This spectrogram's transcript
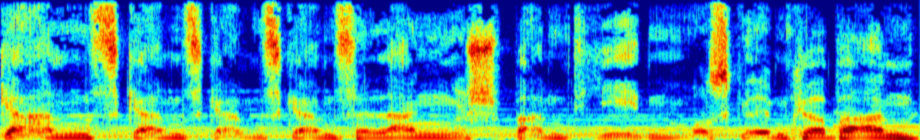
ganz, ganz, ganz, ganz lang, spannt jeden Muskel im Körper an.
